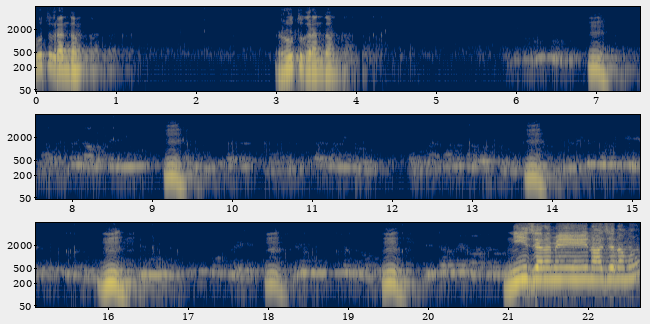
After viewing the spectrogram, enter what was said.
రూతు గ్రంథం రూతు గ్రంథం నీ జనమే నా జనము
